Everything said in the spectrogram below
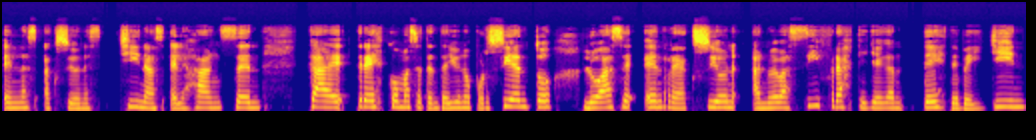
en las acciones chinas. El Hang Seng cae 3,71%, lo hace en reacción a nuevas cifras que llegan desde Beijing.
